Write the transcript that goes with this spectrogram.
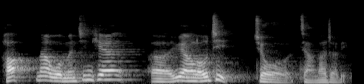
好，那我们今天呃《岳阳楼记》就讲到这里。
